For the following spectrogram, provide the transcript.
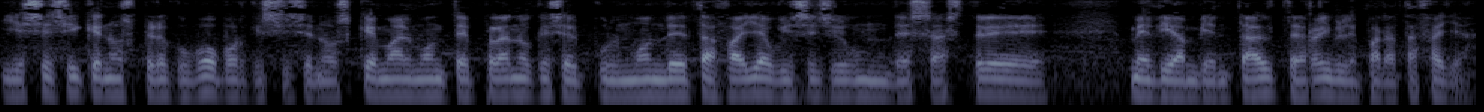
y ese sí que nos preocupó porque si se nos quema el Monte Plano, que es el pulmón de Tafalla, hubiese sido un desastre medioambiental terrible para Tafalla.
